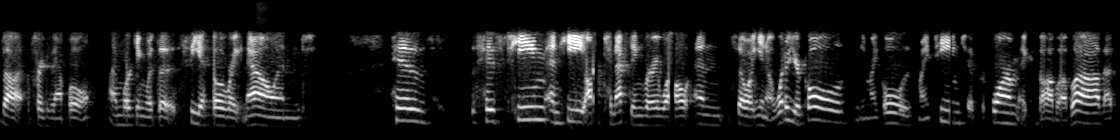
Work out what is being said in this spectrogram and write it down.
the, for example, I'm working with the CFO right now, and his his team and he aren't connecting very well. And so, you know, what are your goals? You know, my goal is my team to perform, blah blah blah. That's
